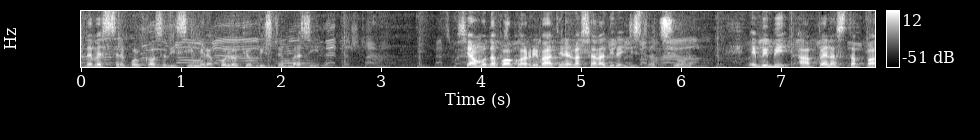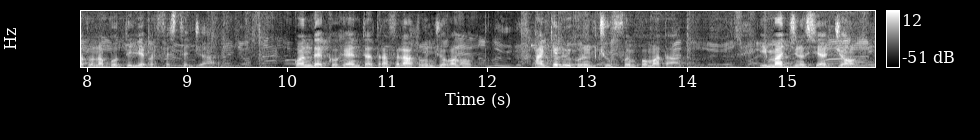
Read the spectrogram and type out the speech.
Deve essere qualcosa di simile a quello che ho visto in Brasile. Siamo da poco arrivati nella sala di registrazione e BB ha appena stappato una bottiglia per festeggiare. Quando ecco che entra trafelato un giovanotto, anche lui con il ciuffo impomatato. Immagino sia Johnny,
